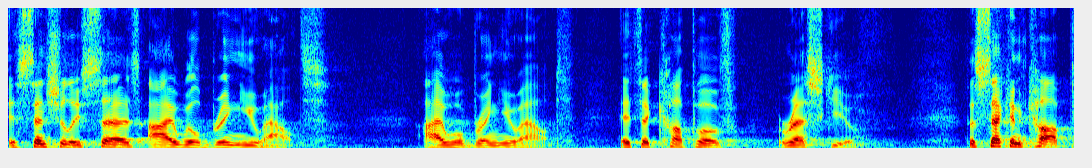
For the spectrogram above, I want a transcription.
essentially says, I will bring you out. I will bring you out. It's a cup of rescue. The second cup,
